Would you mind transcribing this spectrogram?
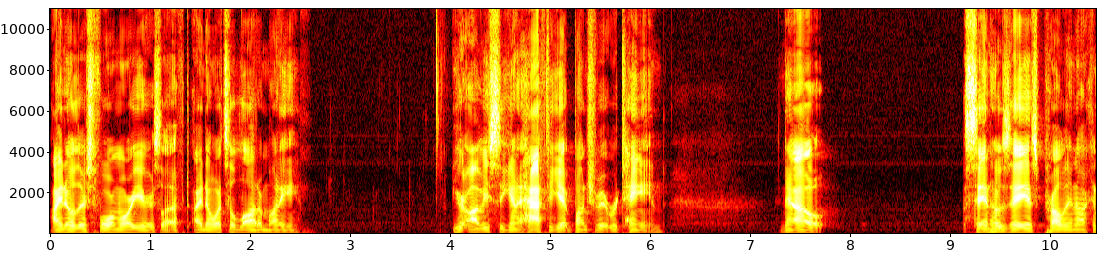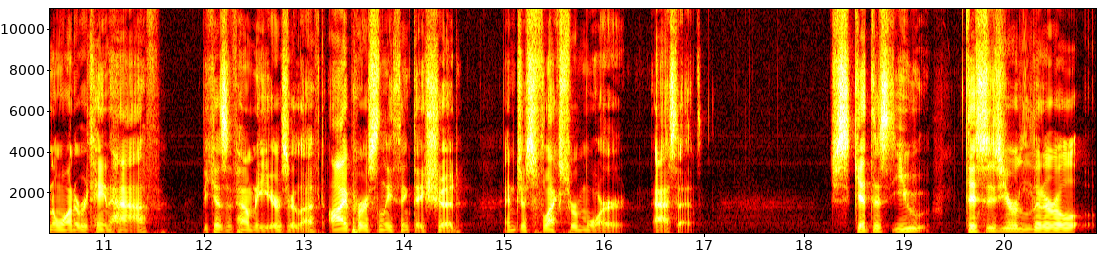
I know there's four more years left. I know it's a lot of money. You're obviously going to have to get a bunch of it retained. Now, San Jose is probably not going to want to retain half because of how many years are left. I personally think they should and just flex for more assets. Just get this. You. This is your literal.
